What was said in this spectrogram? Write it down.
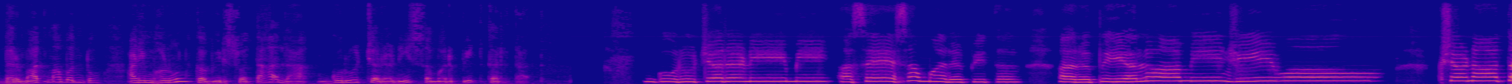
धर्मात्मा बनतो आणि म्हणून कबीर स्वतःला गुरुचरणी समर्पित करतात. गुरुचरणी मी असे समर्पित अर्पियला मी जीव क्षणात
